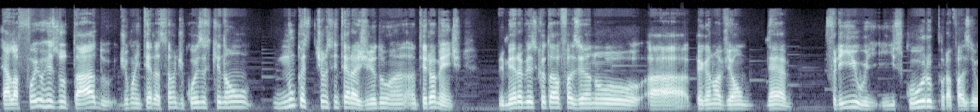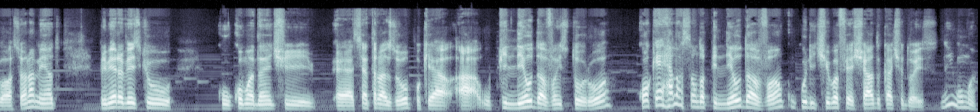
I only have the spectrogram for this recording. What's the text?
Ela foi o resultado de uma interação de coisas que não nunca tinham se interagido anteriormente. Primeira vez que eu estava fazendo, uh, pegando um avião né, frio e, e escuro para fazer o acionamento. Primeira vez que o o comandante é, se atrasou porque a, a, o pneu da van estourou. Qual é a relação do pneu da van com Curitiba fechado CAT 2? Nenhuma.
